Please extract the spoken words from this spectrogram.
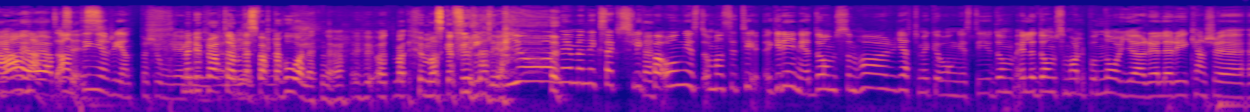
Ja, ja, annat. ja. Antingen rent personliga Men du pratar om det svarta hålet nu, hur, man, hur man ska fylla det. Ja, nej men exakt, slippa ångest. Om man ser till, grejen är, de som har jättemycket ångest, det är ju de, eller de som håller på och nojar eller är kanske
